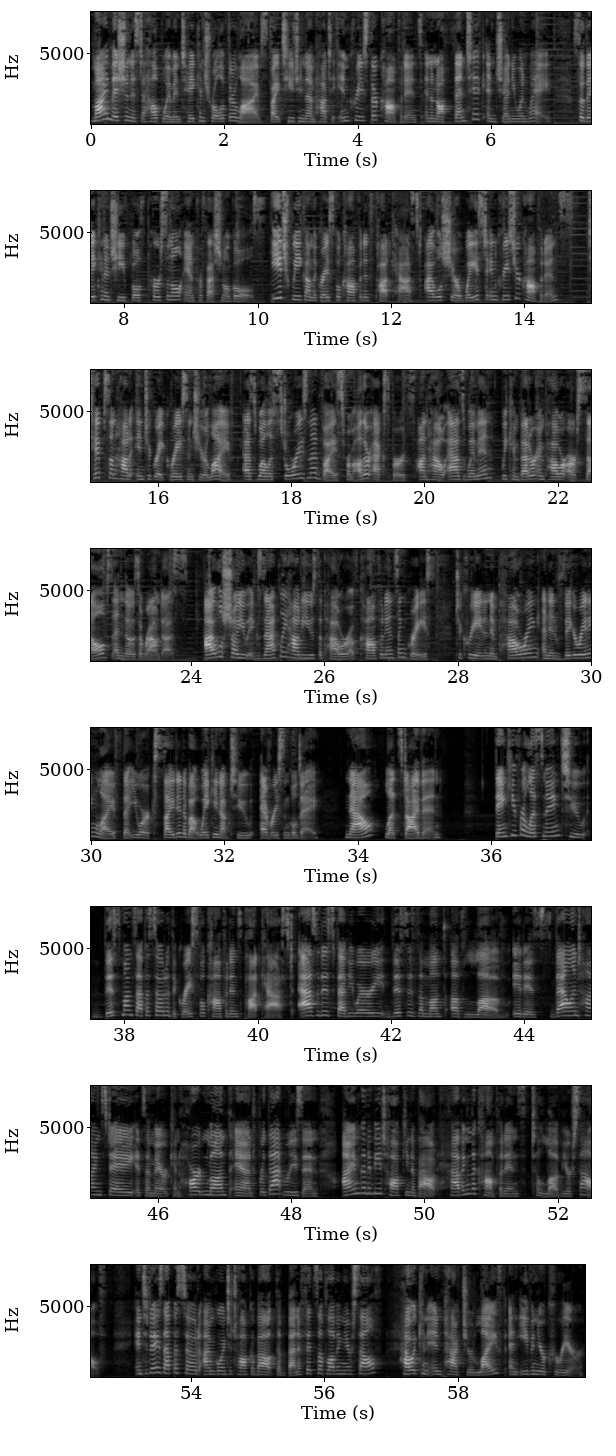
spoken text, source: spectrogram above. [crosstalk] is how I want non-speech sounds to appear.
My mission is to help women take control of their lives by teaching them how to increase their confidence in an authentic and genuine way so they can achieve both personal and professional goals. Each week on the Graceful Confidence podcast, I will share ways to increase your confidence, tips on how to integrate grace into your life, as well as stories and advice from other experts on how, as women, we can better empower ourselves and those around us. I will show you exactly how to use the power of confidence and grace to create an empowering and invigorating life that you are excited about waking up to every single day. Now, let's dive in. Thank you for listening to this month's episode of the Graceful Confidence Podcast. As it is February, this is the month of love. It is Valentine's Day, it's American Heart Month, and for that reason, I'm going to be talking about having the confidence to love yourself. In today's episode, I'm going to talk about the benefits of loving yourself, how it can impact your life and even your career.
